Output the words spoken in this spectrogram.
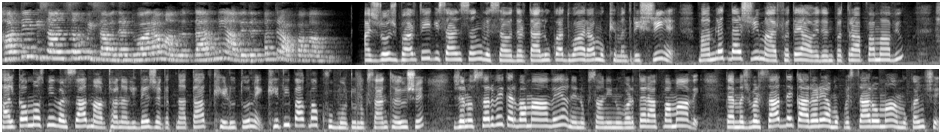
ભારતીય કિસાન સંઘ વિસાવદર દ્વારા મામલતદારને આવેદનપત્ર આપવામાં આવ્યું. આજરોજ ભારતીય કિસાન સંઘ વિસાવદર તાલુકા દ્વારા મુખ્યમંત્રી શ્રીને મામલતદાર શ્રી મારફતે આવેદનપત્ર આપવામાં આવ્યું. હાલ કમોસમી વરસાદ માવઠાના લીધે જગતના તાત ખેડૂતોને ખેતી પાકમાં ખૂબ મોટું નુકસાન થયું છે. જેનો સર્વે કરવામાં આવે અને નુકસાનીનું વળતર આપવામાં આવે, તેમજ વરસાદને કારણે અમુક વિસ્તારોમાં અમુક અંશે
